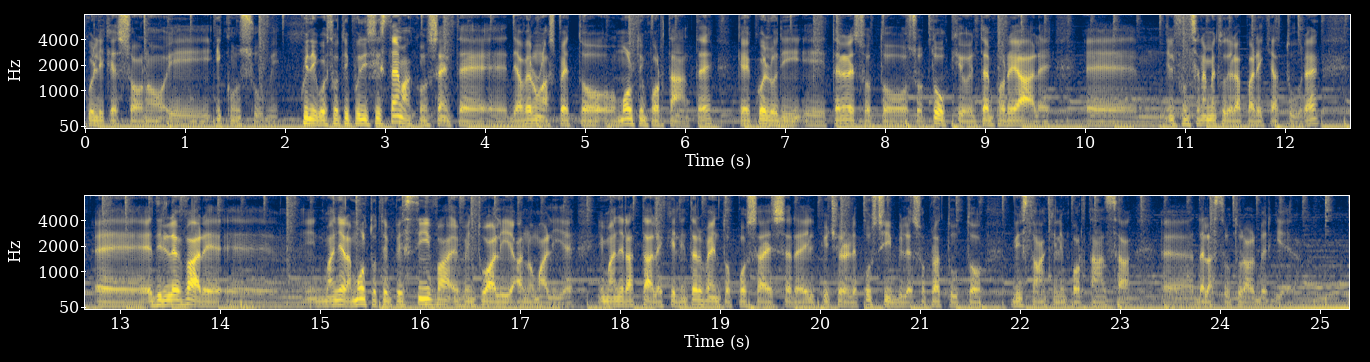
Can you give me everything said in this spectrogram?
quelli che sono i, i consumi. Quindi questo tipo di sistema consente eh, di avere un aspetto molto importante che è quello di eh, tenere sotto, sott'occhio in tempo reale ehm, il funzionamento delle apparecchiature eh, e di rilevare eh, in maniera molto tempestiva eventuali anomalie, in maniera tale che l'intervento possa essere il più celere possibile, soprattutto visto anche l'importanza eh, della struttura alberghiera.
